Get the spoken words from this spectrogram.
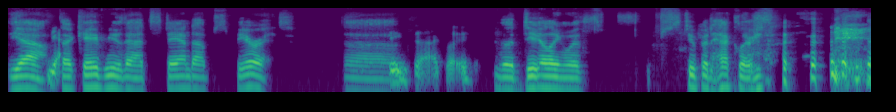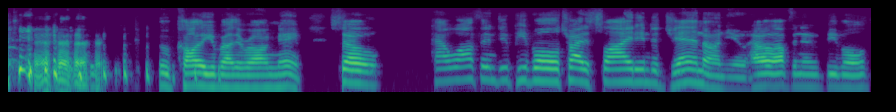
Yeah, Yeah. that gave you that stand-up spirit. Uh, exactly. The dealing with stupid hecklers who call you by the wrong name. So, how often do people try to slide into Jen on you? How often do people,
